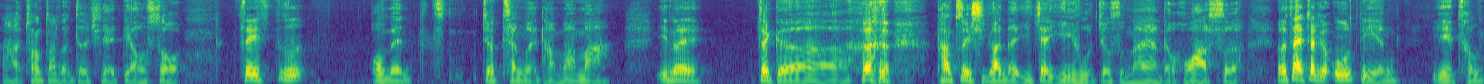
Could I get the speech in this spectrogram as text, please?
啊，创造了这些雕塑，这一只我们就称为他妈妈，因为这个呵呵 他最喜欢的一件衣服就是那样的花色，而在这个屋顶。也从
